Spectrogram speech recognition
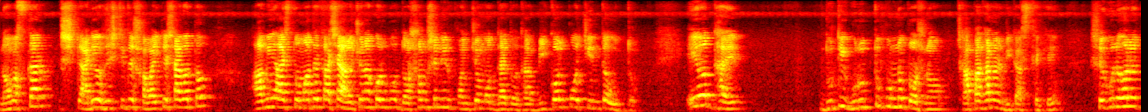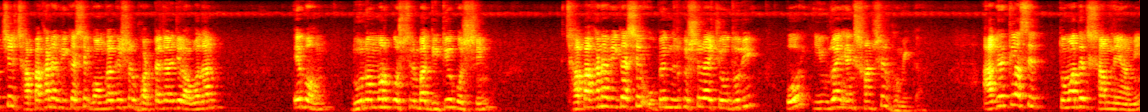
নমস্কার, স্টাডি অফ হিস্ট্রিতে সবাইকে স্বাগত। আমি আজ তোমাদের কাছে আলোচনা করব দশম শ্রেণির পঞ্চম অধ্যায় তথা বিকল্প চিন্তা উদ্যোগ। এই অধ্যায়ে দুটি গুরুত্বপূর্ণ প্রশ্ন ছাপাখানার বিকাশ থেকে। সেগুলো হলো হচ্ছে ছাপাখানা বিকাশে গঙ্গাকিশোর ভট্টাচার্যের অবদান এবং দু নম্বর কোশ্চেন বা দ্বিতীয় কোশ্চেন ছাপাখানা বিকাশে উপেন্দ্র কিশোর রায় চৌধুরী ও ইউরাই অ্যান্ড সন্সের ভূমিকা। আগের ক্লাসে তোমাদের সামনে আমি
